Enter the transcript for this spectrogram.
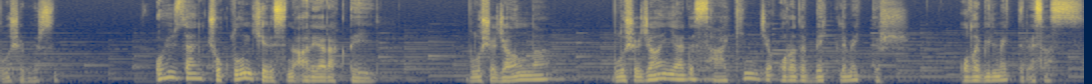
buluşabilirsin. O yüzden çokluğun içerisinde arayarak değil, buluşacağınla, buluşacağın yerde sakince orada beklemektir, olabilmektir esas.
